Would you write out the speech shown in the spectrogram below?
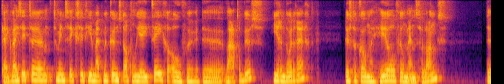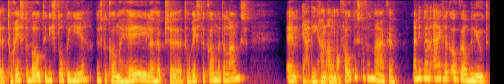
Kijk, wij zitten, tenminste, ik zit hier met mijn kunstatelier tegenover de waterbus hier in Dordrecht. Dus er komen heel veel mensen langs. De toeristenboten die stoppen hier. Dus er komen hele hupse toeristen komen er langs. En ja, die gaan allemaal foto's ervan maken. En ik ben eigenlijk ook wel benieuwd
